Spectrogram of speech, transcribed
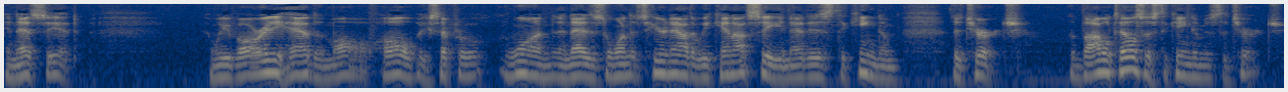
and that's it. And we've already had them all, all except for one, and that is the one that's here now that we cannot see, and that is the kingdom, the church. The Bible tells us the kingdom is the church.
